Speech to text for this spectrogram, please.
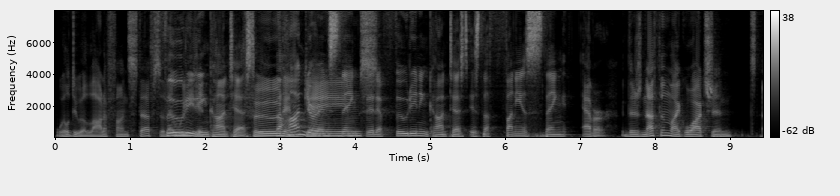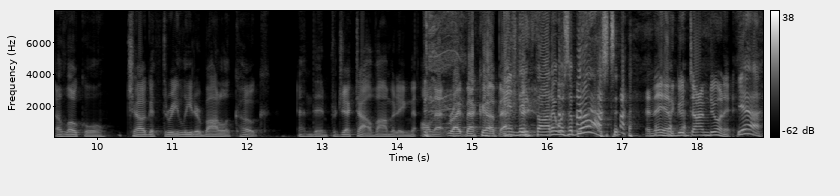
We'll do a lot of fun stuff. So that Food eating contest. food the Hondurans think that a food eating contest is the funniest thing ever. There's nothing like watching a local chug a three liter bottle of Coke and then projectile vomiting all that right back up And they thought it was a blast. and they had a good time doing it. Yeah.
